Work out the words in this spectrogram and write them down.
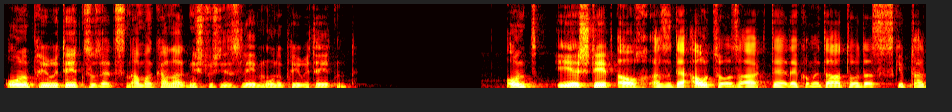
ohne Prioritäten zu setzen. Aber man kann halt nicht durch dieses Leben ohne Prioritäten. Und hier steht auch, also der Autor sagt, der, der Kommentator, dass es gibt halt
